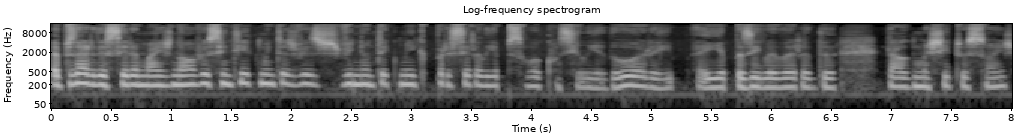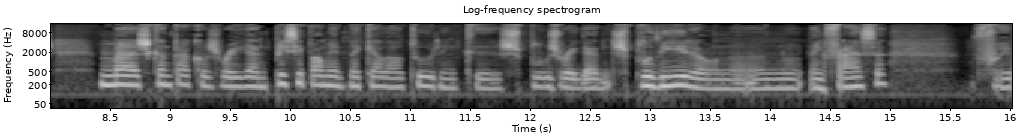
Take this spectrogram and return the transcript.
apesar de eu ser a mais nova, eu sentia que muitas vezes vinham ter comigo para ser ali a pessoa conciliadora e, e apaziguadora de, de algumas situações, mas cantar com os Reagan, principalmente naquela altura em que os Reagan explodiram no, em França foi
